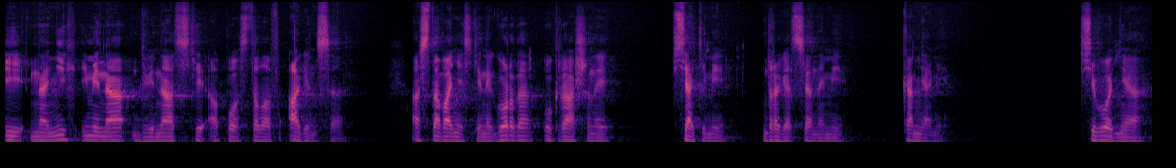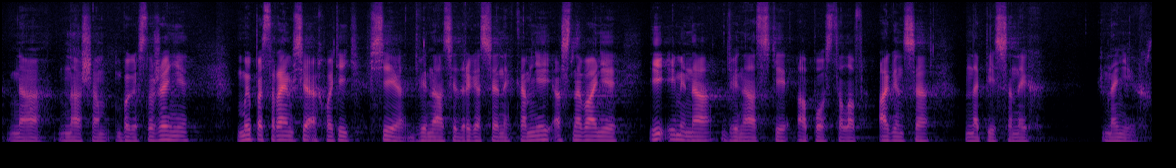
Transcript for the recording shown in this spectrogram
и на них имена 12 апостолов Агнца. Основания стены города украшены всякими драгоценными камнями. Сегодня на нашем богослужении мы постараемся охватить все 12 драгоценных камней основания и имена 12 апостолов Агнца, написанных на них.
